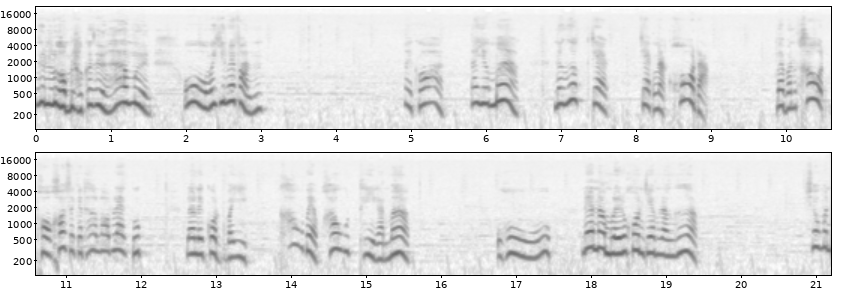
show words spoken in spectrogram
เงินรวมเราก็คือห้าหมื่นโอ้ไม่คิดไม่ฝัน ไม่ก็ได้เยอะมากเนื้อเงือกแจกแจกหนักโคตรอะแบบมันเข้าพอเข้าสเกเตอร์รอบแรกปุ๊บเราเลยกดไปอีกเข้าแบบเข้าถี่กันมาก โอ้โห แนะนำเลยทุกคนเกมนางเงือกชื่อมัน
